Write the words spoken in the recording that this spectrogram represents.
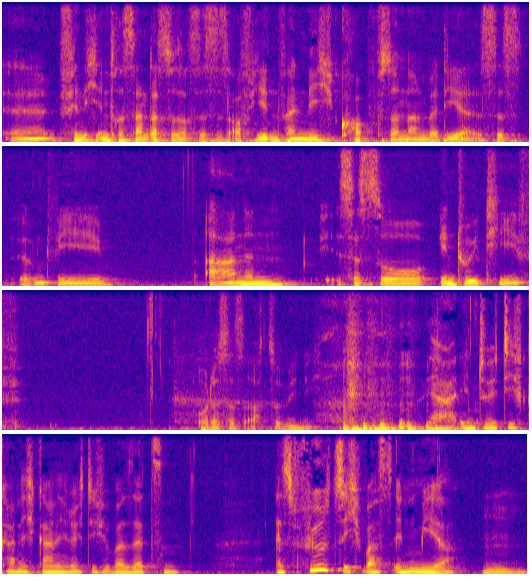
äh, finde ich interessant, dass du sagst, es ist auf jeden Fall nicht Kopf, sondern bei dir ist es irgendwie Ahnen. Ist es so intuitiv? Oder ist das auch zu wenig? ja, intuitiv kann ich gar nicht richtig übersetzen. Es fühlt sich was in mir. Mhm.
